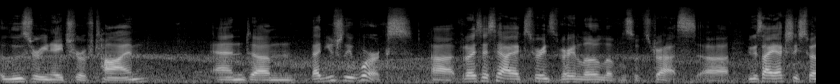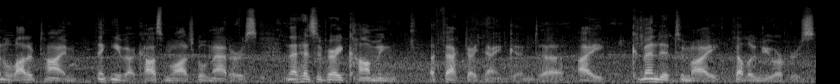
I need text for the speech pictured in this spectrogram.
illusory nature of time. And um, that usually works. Uh, but as I say, I experience very low levels of stress uh, because I actually spend a lot of time thinking about cosmological matters, and that has a very calming effect, I think. And I commend it to my fellow New Yorkers.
